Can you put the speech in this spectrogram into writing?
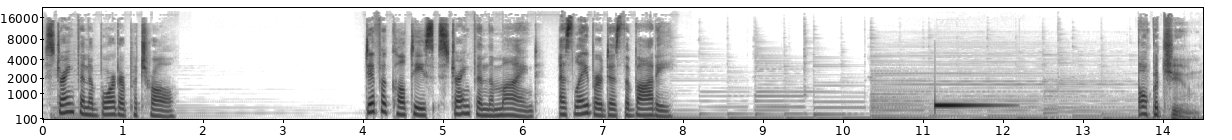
Strengthen a border patrol. Difficulties strengthen the mind, as labor does the body. Opportune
